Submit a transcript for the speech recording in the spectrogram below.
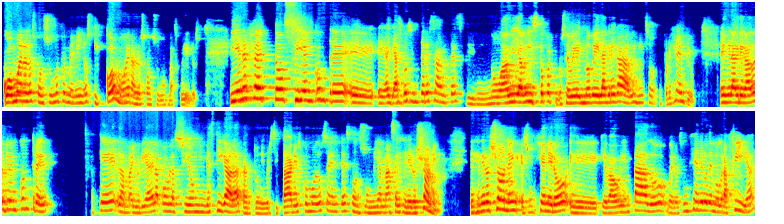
cómo eran los consumos femeninos y cómo eran los consumos masculinos. Y en efecto, sí encontré eh, eh, hallazgos interesantes que no había visto, porque no se ve, no ve el agregado, y por ejemplo, en el agregado yo encontré que la mayoría de la población investigada, tanto universitarios como docentes, consumía más el género shonen. El género shonen es un género eh, que va orientado, bueno, es un género de demografía,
